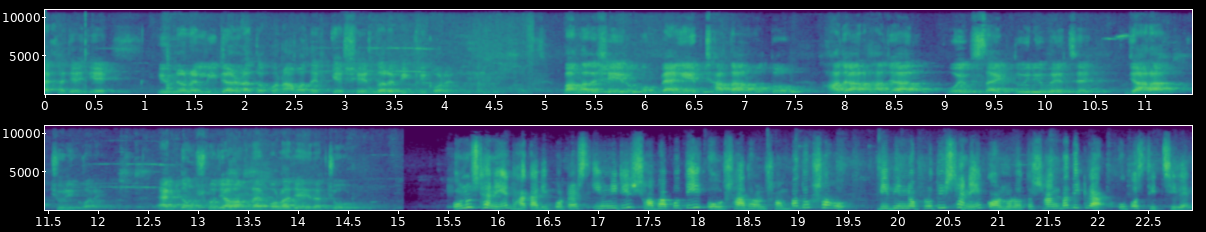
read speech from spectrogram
দেখা যায় যে ইউনিয়নের লিডাররা তখন আমাদেরকে শের দরে বিক্রি করেন। বাংলাদেশে এরকম ব্যাঙের ছাতার মতো হাজার হাজার ওয়েবসাইট তৈরি হয়েছে যারা চুরি করে। একদম সোজা বাংলায় বলা যায় এরা চোর। অনুষ্ঠানে ঢাকা রিপোর্টার্স ইউনিটির সভাপতি ও সাধারণ সম্পাদক সহ বিভিন্ন প্রতিষ্ঠানে কর্মরত সাংবাদিকরা উপস্থিত ছিলেন।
